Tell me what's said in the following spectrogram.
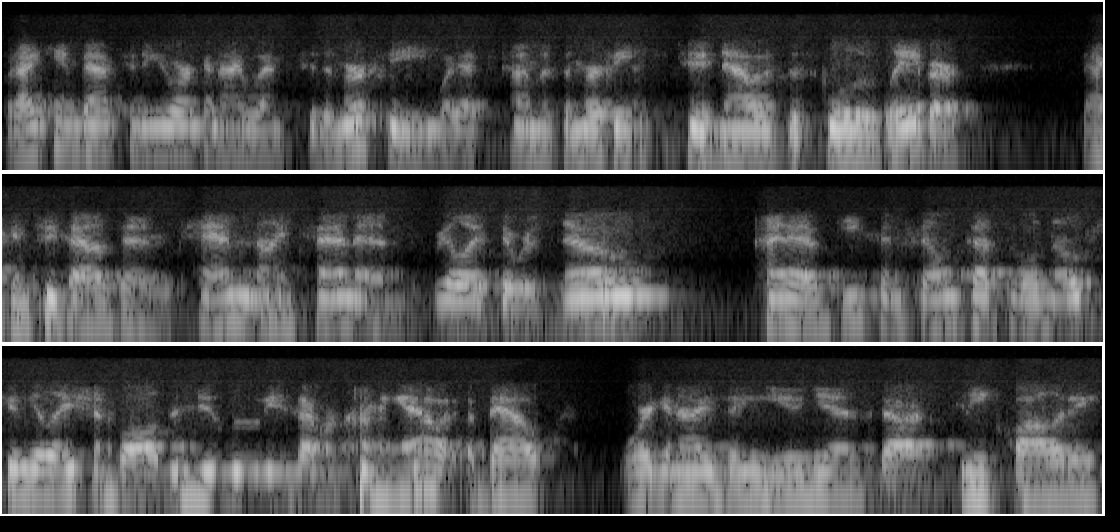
But I came back to New York and I went to the Murphy, what at the time was the Murphy Institute, now is the School of Labor, back in 2010, 9, 10, and realized there was no kind of decent film festival, no accumulation of all the new movies that were coming out about organizing unions, about inequality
